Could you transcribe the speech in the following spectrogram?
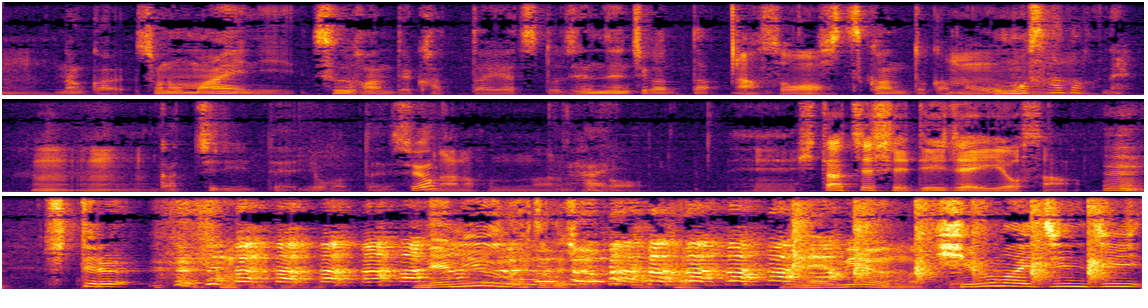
ん、なんかその前に通販で買ったやつと全然違った。あ、そう。質感とか、まあ重さがね。うんうん。がっちりで良かったですよ。なるほど、なるほど。はいえー、日立市 DJ イオさん。うん。知ってる ネミューンの人でしょ。ネミューンの人。昼間一日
